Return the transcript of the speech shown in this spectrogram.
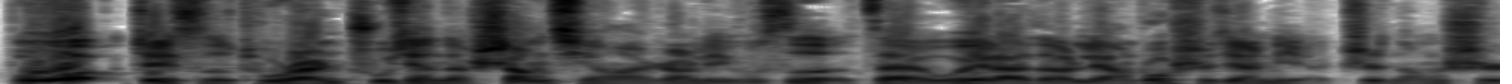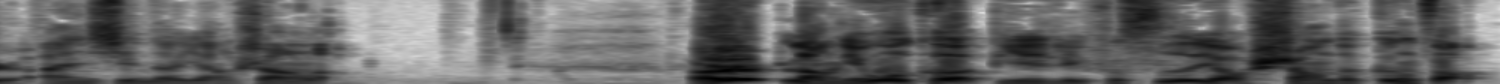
不过这次突然出现的伤情啊，让里弗斯在未来的两周时间里只能是安心的养伤了。而朗尼沃克比里弗斯要伤得更早，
